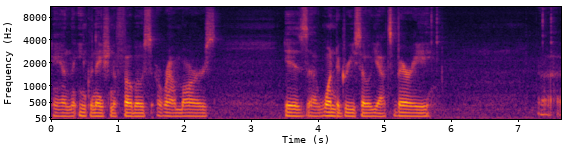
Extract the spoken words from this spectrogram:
and the inclination of Phobos around Mars is uh, one degree. So yeah, it's very uh,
